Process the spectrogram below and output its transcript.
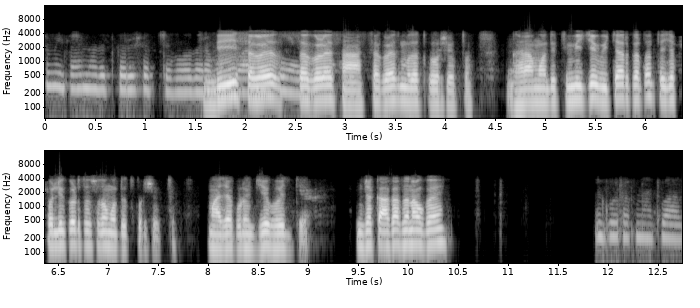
तुम्ही काय मदत करू शकता मी घरामध्ये वाद सगळं नको व्हायला. सगळं हा सगळंच मदत करू शकतो. घरामध्ये तुम्ही जे विचार करता त्याच्या पलीकडचं सुद्धा मदत करू शकतो. माझ्याकडून जे होईल ते. तुमच्या काकाचं नाव काय? गोरखनाथ वाघ.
